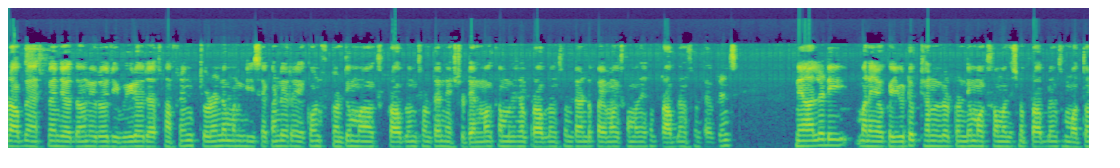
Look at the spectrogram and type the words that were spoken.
ప్రాబ్లం ఎక్స్ప్లెయిన్ చేద్దామని ఈరోజు ఈ వీడియో చేస్తున్నా. ఫ్రెండ్స్ చూడండి మనకి ఈ second year accounts twenty marks problems ఉంటాయి. నెక్స్ట్ టెన్ మార్క్స్ సంబంధించిన ప్రాబ్లమ్స్ ఉంటాయి అంటే ఫైవ్ మార్క్స్ సంబంధించిన ప్రాబ్లమ్స్ ఉంటాయి. ఫ్రెండ్స్ నేను ఆల్రెడీ మన యొక్క యూట్యూబ్ ఛానల్లో ట్వంటీ మార్క్స్ సంబంధించిన ప్రాబ్లమ్స్ మొత్తం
